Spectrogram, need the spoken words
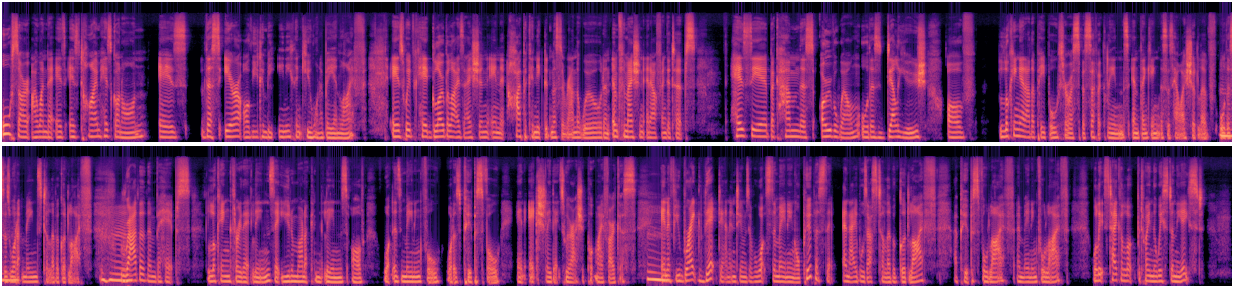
also, I wonder as as time has gone on, as this era of you can be anything you want to be in life, as we've had globalization and hyperconnectedness around the world and information at our fingertips, has there become this overwhelm or this deluge of looking at other people through a specific lens and thinking this is how I should live or mm-hmm. this is what mm-hmm. it means to live a good life, mm-hmm. rather than perhaps looking through that lens, that eudaimonic lens of what is meaningful, what is purposeful, and actually that's where I should put my focus. Mm. And if you break that down in terms of what's the meaning or purpose that enables us to live a good life, a purposeful life, a meaningful life, well, let's take a look between the West and the East.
